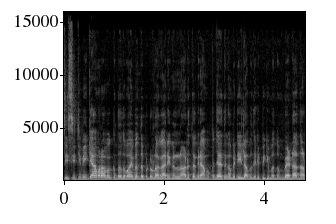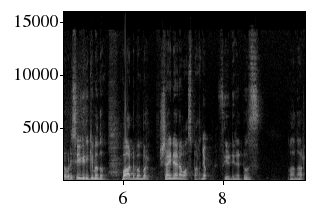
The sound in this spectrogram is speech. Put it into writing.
C C T V camera വെക്കുന്നതുമായി ബന്ധപ്പെട്ടുള്ള കാര്യങ്ങൾ അടുത്ത ഗ്രാമപഞ്ചായത്ത് കമ്മിറ്റിയിൽ അവതരിപ്പിക്കുമെന്നും വേണ്ട നടപടി സ്വീകരിക്കുമെന്നും വാർഡ് മെമ്പർ ഷൈന നവാസ് പറഞ്ഞു. C D net news Mannar.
